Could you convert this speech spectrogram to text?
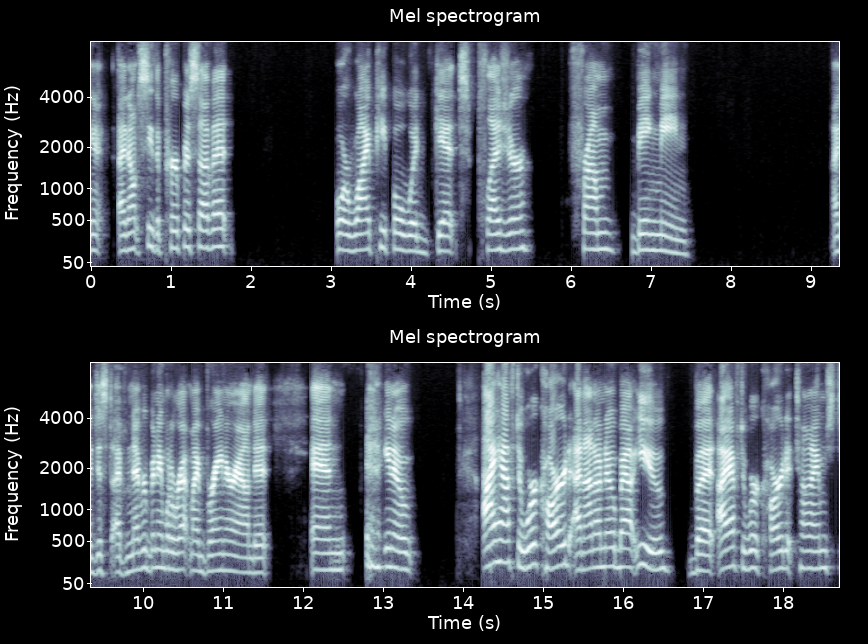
you know, I don't see the purpose of it or why people would get pleasure from being mean. I just, I've never been able to wrap my brain around it. And, you know, I have to work hard, and I don't know about you, but I have to work hard at times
